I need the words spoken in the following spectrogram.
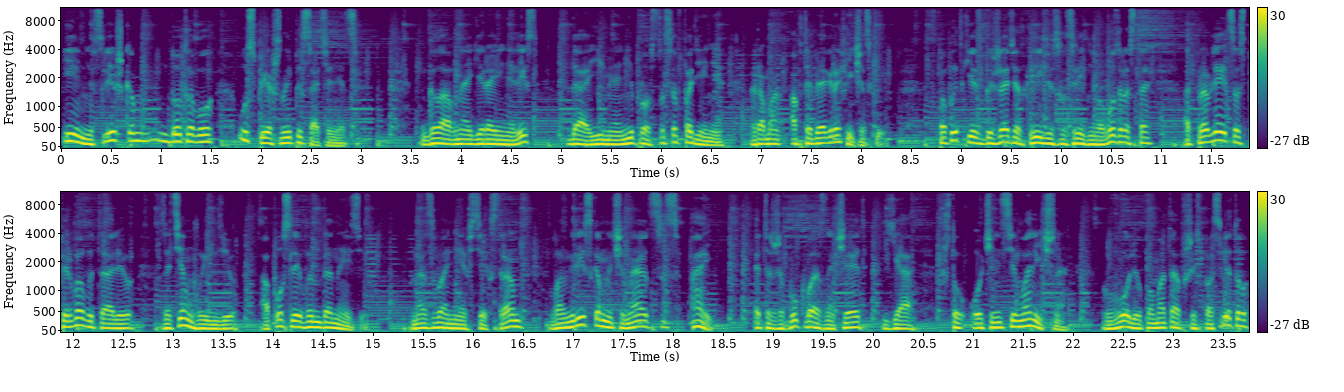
и не слишком, до того, успешной писательнице. Главная героиня Лиз, да, имя не просто совпадение, роман автобиографический, в попытке избежать от кризиса среднего возраста отправляется сперва в Италию, затем в Индию, а после в Индонезию. Названия всех стран в английском начинаются с «I». Эта же буква означает «я», что очень символично. Волю помотавшись по свету,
